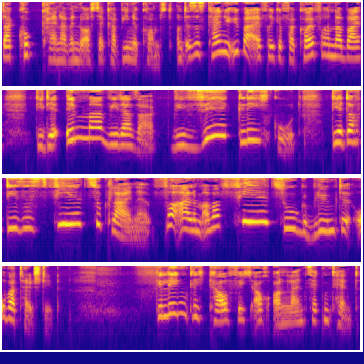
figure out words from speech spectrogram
Da guckt keiner, wenn du aus der Kabine kommst. Und es ist keine übereifrige Verkäuferin dabei, die dir immer wieder sagt, wie wirklich gut dir doch dieses viel zu kleine, vor allem aber viel zu geblümte Oberteil steht. Gelegentlich kaufe ich auch online Secondhand.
